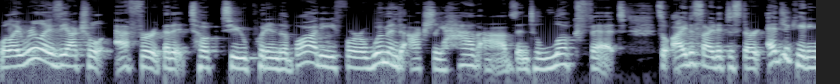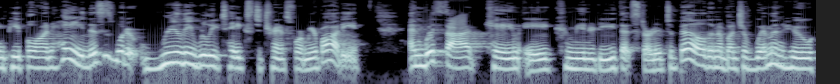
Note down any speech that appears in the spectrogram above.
Well, I realized the actual effort that it took to put into the body for a woman to actually have abs and to look fit. So I decided to start educating people on, hey, this is what it really, really takes to transform your body. And with that came a community that started to build and a bunch of women who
